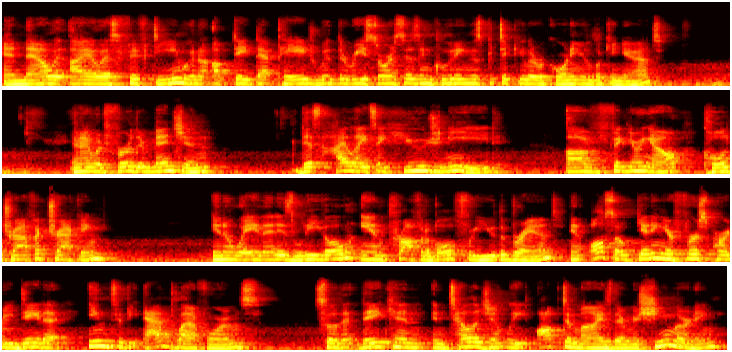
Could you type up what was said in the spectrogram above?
And now with iOS 15, we're going to update that page with the resources, including this particular recording you're looking at. And I would further mention this highlights a huge need of figuring out cold traffic tracking in a way that is legal and profitable for you, the brand, and also getting your first party data into the ad platforms so that they can intelligently optimize their machine learning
